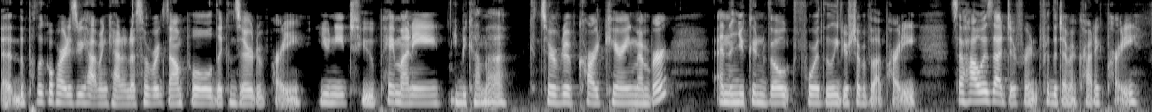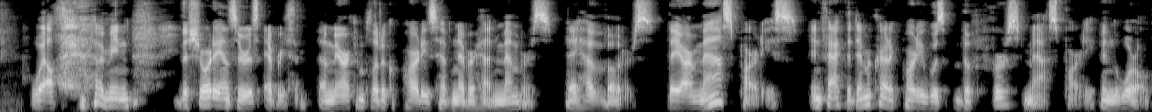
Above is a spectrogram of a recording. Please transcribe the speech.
uh, the political parties we have in Canada. So, for example, the Conservative Party, you need to pay money, you become a Conservative card carrying member, and then you can vote for the leadership of that party. So, how is that different for the Democratic Party? Well, I mean, the short answer is everything. American political parties have never had members. They have voters. They are mass parties. In fact, the Democratic Party was the first mass party in the world,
